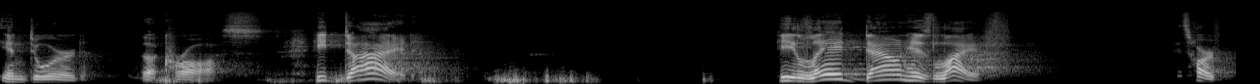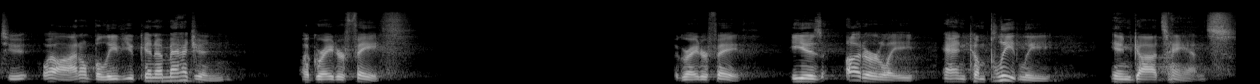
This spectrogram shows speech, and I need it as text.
endured the cross. He died. He laid down his life. It's hard to, well, I don't believe you can imagine a greater faith. A greater faith. He is utterly and completely in God's hands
